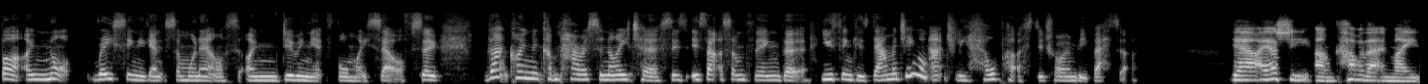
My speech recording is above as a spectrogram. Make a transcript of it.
but I'm not racing against someone else i'm doing it for myself so that kind of comparisonitis is is that something that you think is damaging or actually help us to try and be better Yeah, I actually um, cover that in my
